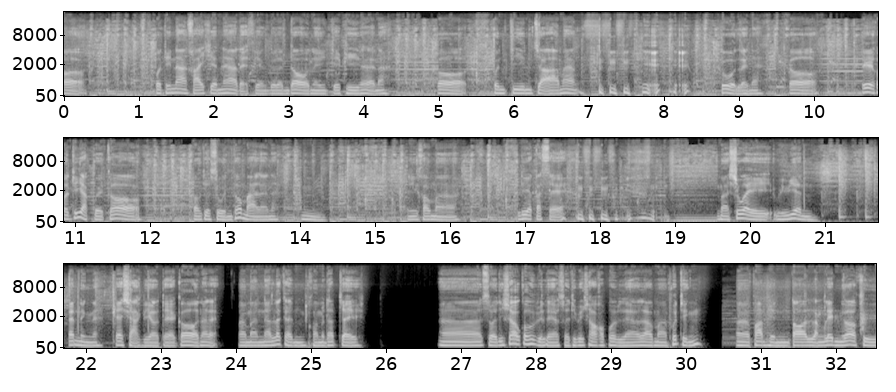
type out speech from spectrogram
คนที่หน้าคล้ายเคียนหน้าแต่เสียงดูรันโดใน JP นั่นแหละนะ ก็คนจีนจ๋ามากพูดเลยนะ ก็ถ้าคนที่อยากเปิดก็ 2.0 ก็มาแล้วนะ อืม นี่เขามาเรียกกระแส มาช่วยวิเวียนแป๊บหนึ่งนะ แค่ฉากเดียวแต่ก็นั่นแหละ ประมาณนั้นแล้วกันความประทับใจอ่าส่วนที่ชอบก็พูดไปแล้ว ส่วนที่ไม่ชอบก็พูดไปแล้ว เรามาพูดถึงเอ่อความเห็นตอนหลังเล่นก็คือ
